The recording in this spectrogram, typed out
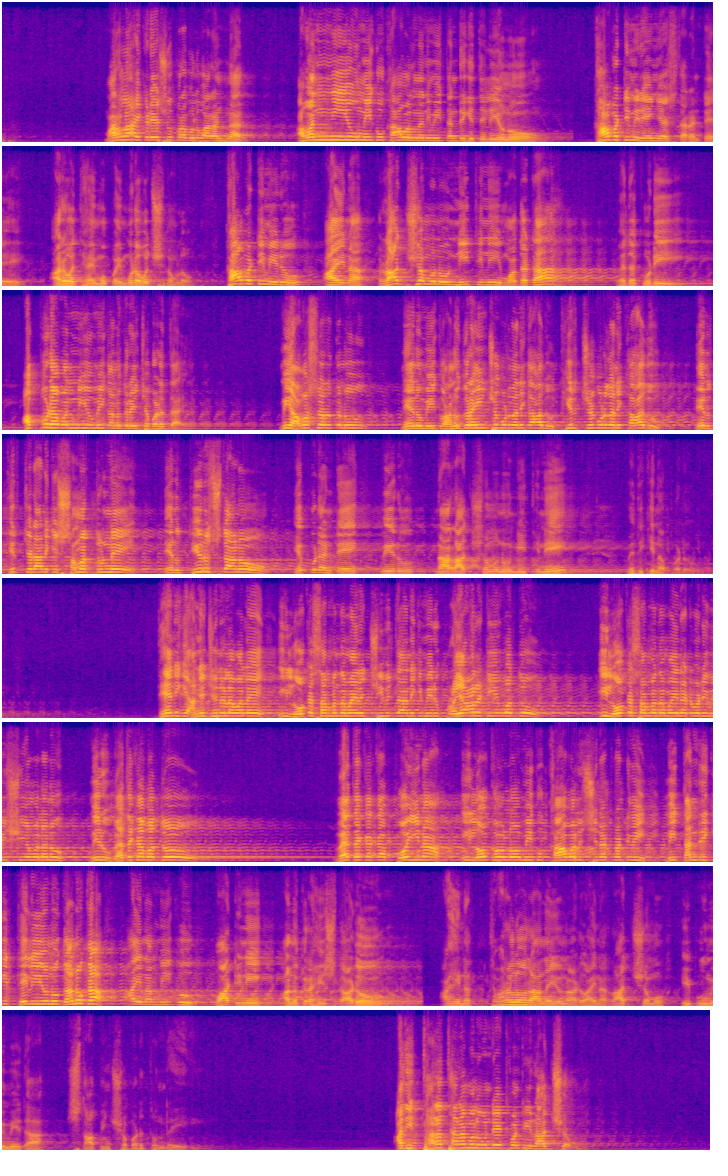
మరలా ఇక్కడ యేసు ప్రభులు వారు అంటున్నారు అవన్నీ మీకు కావాలని మీ తండ్రికి తెలియను. కాబట్టి మీరు ఏం చేస్తారంటే ఆరో అధ్యాయం ముప్పై మూడవ వచనంలో కాబట్టి మీరు ఆయన రాజ్యమును నీతిని మొదట వెదకుడి. అప్పుడు అవన్నీ మీకు అనుగ్రహించబడతాయి. మీ అవసరతలు నేను మీకు అనుగ్రహించకూడదని కాదు తీర్చకూడదని కాదు. నేను తీర్చడానికి సమర్థుణ్ణే నేను తీరుస్తాను. ఎప్పుడంటే మీరు నా రాజ్యమును నీతిని వెతికినప్పుడు దేనికి అన్యజనుల వలె ఈ లోక సంబంధమైన జీవితానికి మీరు ప్రయారిటీ ఇవ్వద్దు? ఈ లోక సంబంధమైనటువంటి విషయములను మీరు వెతకవద్దు. వెతకకపోయినా ఈ లోకంలో మీకు కావలసినటువంటివి మీ తండ్రికి తెలియను గనుక ఆయన మీకు వాటిని అనుగ్రహిస్తాడు. ఆయన త్వరలో రానై ఉన్నాడు ఆయన రాజ్యము ఈ భూమి మీద స్థాపించబడుతుంది. అది తరతరములు ఉండేటువంటి రాజ్యం.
